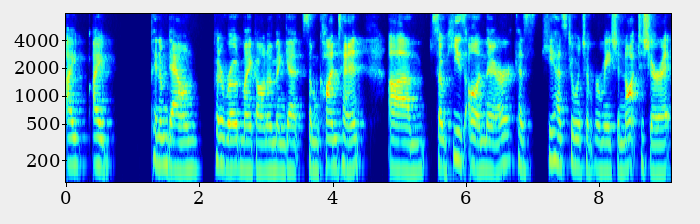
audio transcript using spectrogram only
i i pin him down put a Rode mic on him and get some content um so he's on there because he has too much information not to share it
